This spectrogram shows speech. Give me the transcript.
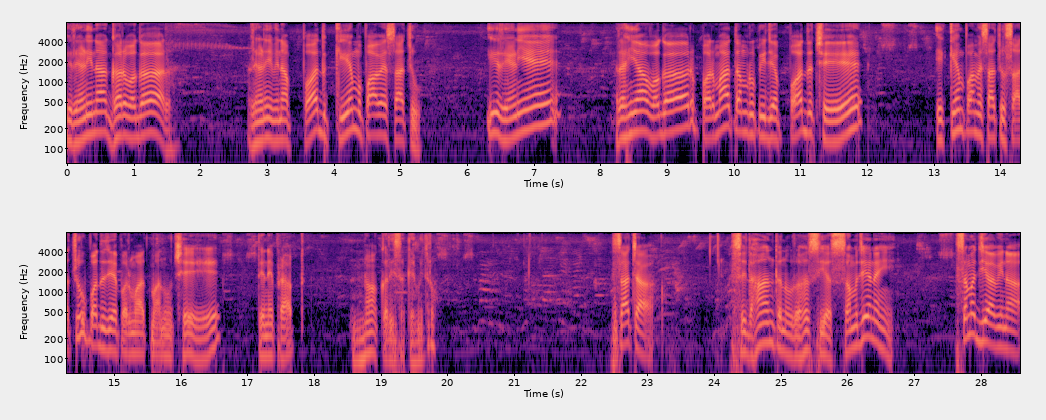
રેણીના ઘર વગર. રેણી વિના પદ કેમ પાવે સાચું? એ રેણીએ રહ્યા વગર પરમાત્મ રૂપી જે પદ છે, એ કેમ પામે સાચું? સાચું પદ જે પરમાત્માનું છે, તેને પ્રાપ્ત ન કરી શકે મિત્રો. સાચા સિદ્ધાંતનું રહસ્ય સમજે નહીં. સમજ્યા વિના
